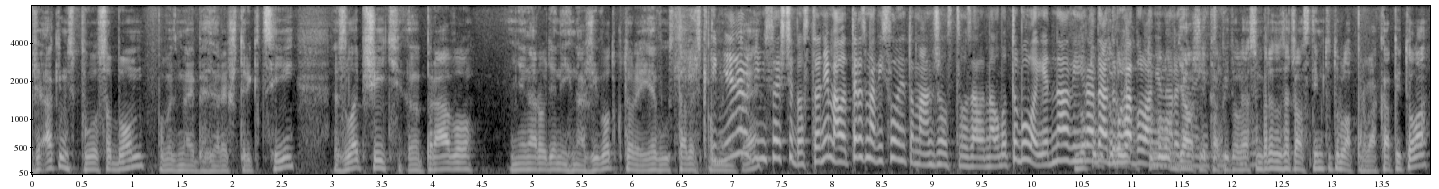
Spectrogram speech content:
že akým spôsobom, povedzme aj bez reštrikcií, zlepšiť e, právo nenarodených na život, ktoré je v ústave spomenuté. K tým nenarodeným sa ešte dostanem, ale teraz ma vyslovene to manželstvo zaujíma, lebo to bola jedna výhrada, no a druhá bola, bola nenarodené deti. kapitola. Ja som preto začal s týmto, to bola prvá kapitola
